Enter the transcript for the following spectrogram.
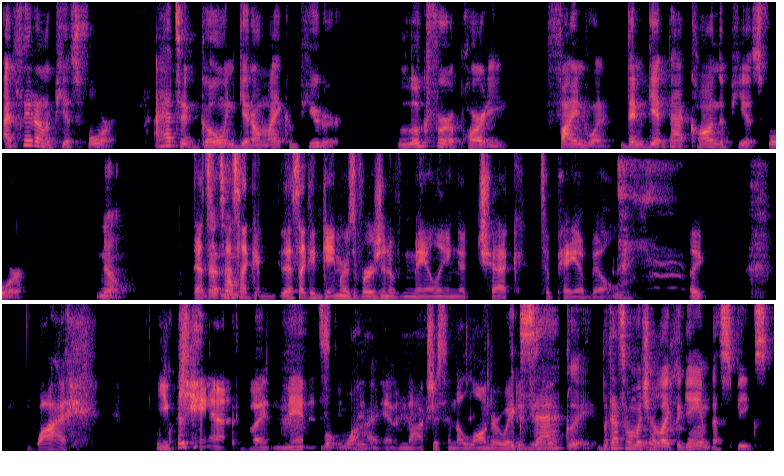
I played on a PS4. I had to go and get on my computer, look for a party, find one, then get back on the PS4. No. That's That's that's, how- like a that's like a gamer's version of mailing a check to pay a bill. like, why? You What? can't, but man, it's But why? and obnoxious and a longer way to do it. Exactly. But that's how much I like the game. That speaks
